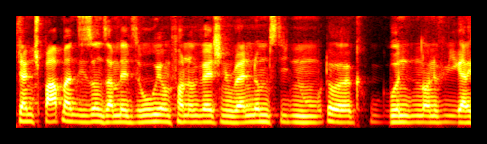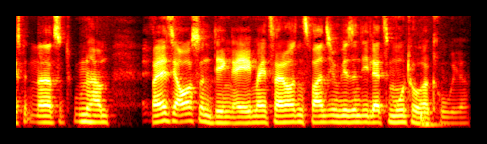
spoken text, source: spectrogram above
dann spart man sich so ein Sammelsurium von irgendwelchen Randoms, die einen Motorcrew gründen und irgendwie gar nichts miteinander zu tun haben. Weil das ist ja auch so ein Ding, ey. Ich meine, 2020 und wir sind die letzte Motorradcrew hier.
